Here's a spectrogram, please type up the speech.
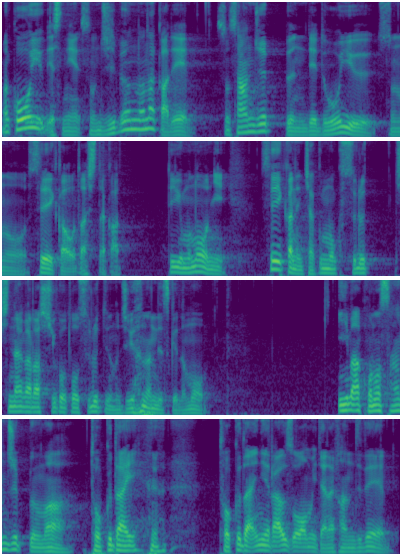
まあ、こういうですね、その自分の中で、その30分でどういうその成果を出したかっていうものに、成果に着目する、しながら仕事をするっていうのも重要なんですけども、今この30分は特大 特大狙うぞみたいな感じで、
